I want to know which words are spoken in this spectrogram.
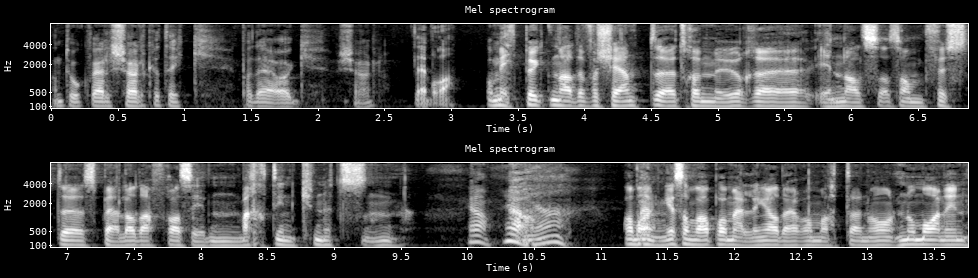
Han tok vel sjølkritikk på det òg sjøl. det er bra. Og Midtbygden hadde fortjent uh, Trym Ur eh, inn altså, som første spiller derfra siden Martin Knutsen. Ja. Ja. Ja. Og mange som var på meldinger der om at eh, nå, nå må han inn.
